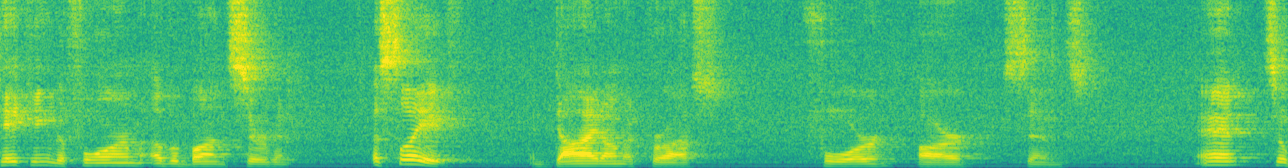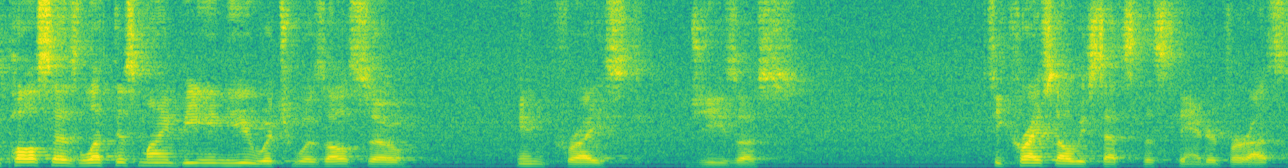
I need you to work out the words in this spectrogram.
taking the form of a bondservant, a slave, and died on the cross for our sins. And so Paul says, Let this mind be in you, which was also in Christ Jesus. See, Christ always sets the standard for us,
